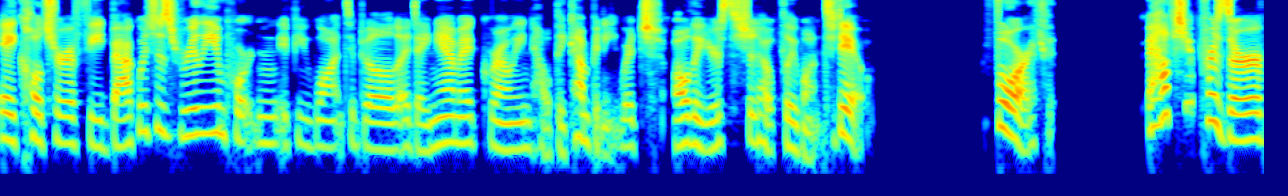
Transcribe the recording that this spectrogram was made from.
a culture of feedback, which is really important if you want to build a dynamic, growing, healthy company, which all leaders should hopefully want to do. Fourth, it helps you preserve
